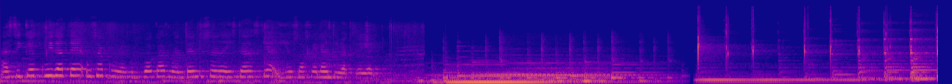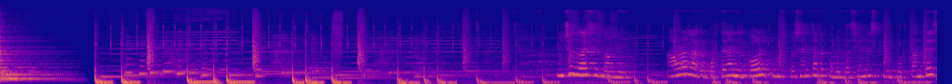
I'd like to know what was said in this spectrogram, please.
así que cuídate, usa cubrebocas, mantén tu sana distancia y usa gel antibacterial. Muchas gracias Naomi. Ahora la reportera Nicole nos presenta recomendaciones importantes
